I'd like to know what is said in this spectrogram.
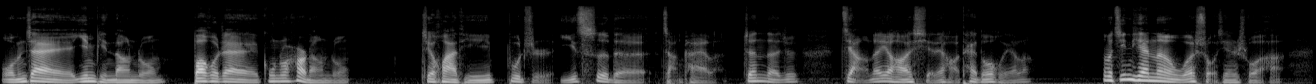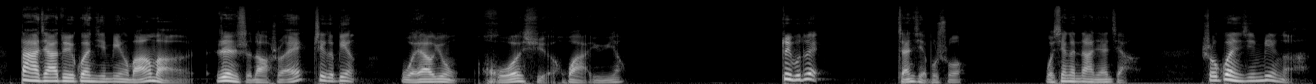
我们在音频当中，包括在公众号当中，这话题不止一次的展开了，真的就讲的也好，写的也好，太多回了。那么今天呢，我首先说啊，大家对冠心病往往。认识到说，哎，这个病我要用活血化瘀药，对不对？暂且不说，我先跟大家讲，说冠心病啊，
